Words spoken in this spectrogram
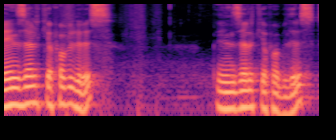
benzerlik yapabiliriz. Benzerlik yapabiliriz.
